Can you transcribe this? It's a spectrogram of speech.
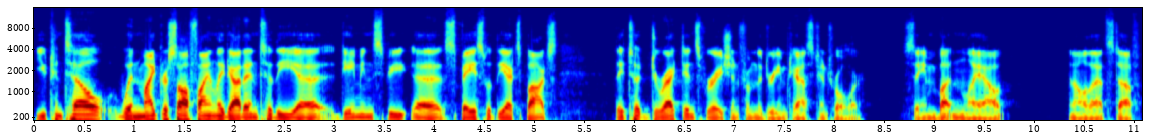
You can tell when Microsoft finally got into the uh, gaming spe- uh, space with the Xbox, they took direct inspiration from the Dreamcast controller. Same button layout and all that stuff.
